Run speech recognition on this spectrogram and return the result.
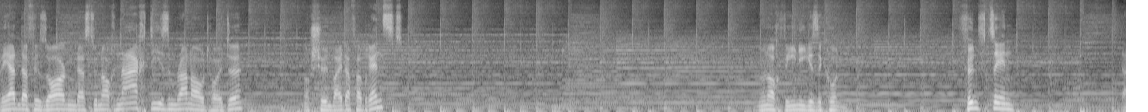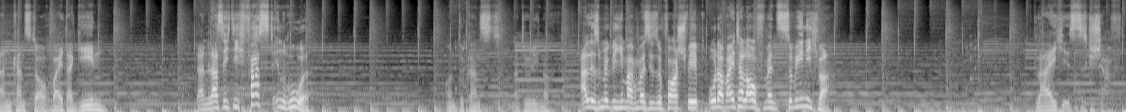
werden dafür sorgen, dass du noch nach diesem Runout heute noch schön weiter verbrennst. Nur noch wenige Sekunden. 15. Dann kannst du auch weiter gehen. Dann lasse ich dich fast in Ruhe. Und du kannst natürlich noch alles Mögliche machen, was dir so vorschwebt. Oder weiterlaufen, wenn es zu wenig war. Gleich ist es geschafft.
